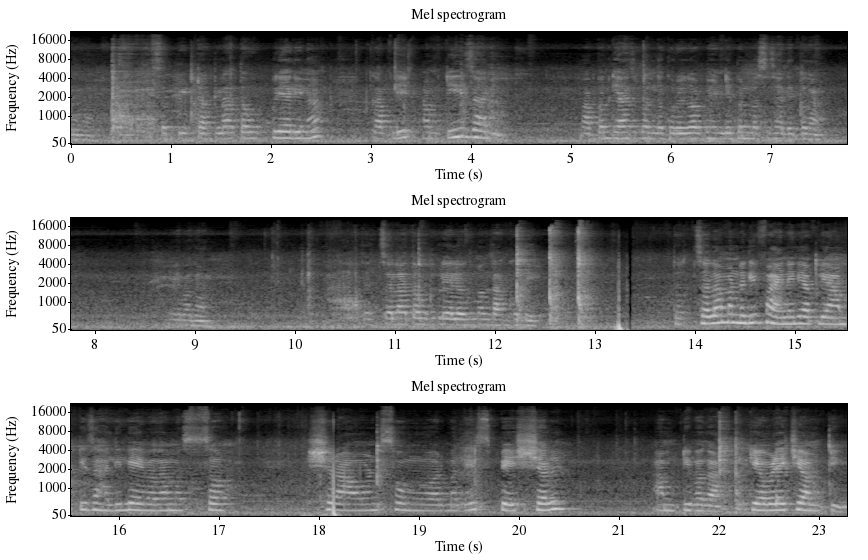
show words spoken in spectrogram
बघा. असं पीठ टाकलं. आता उकळी आली ना का आपली आमटी झाली. मग आपण गॅस बंद करूया. भेंडे पण मस्त झाले बघा. हे बघा. तर चला आता उकळी आल्यावर तुम्हाला दाखवते. तर चला मंडळी फायनली आपली आमटी झालेली आहे बघा. मस्त श्रावण सोमवारमध्ये स्पेशल आमटी बघा. केवळ्याची आमटी.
